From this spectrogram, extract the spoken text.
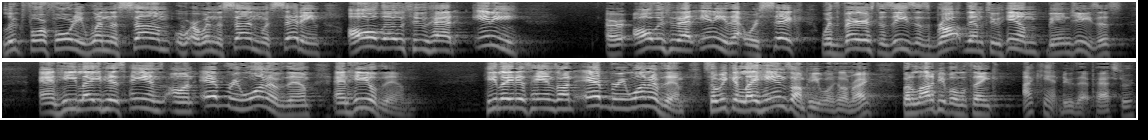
Luke 4:40 when the sun or when the sun was setting all those who had any or all those who had any that were sick with various diseases brought them to him being Jesus and he laid his hands on every one of them and healed them. He laid his hands on every one of them. So we can lay hands on people and heal them, right? But a lot of people think, I can't do that, Pastor.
